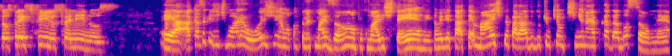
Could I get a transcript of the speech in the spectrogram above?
seus três filhos felinos. É, a casa que a gente mora hoje é um apartamento mais amplo, com uma área externa, então ele está até mais preparado do que o que eu tinha na época da adoção, né?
